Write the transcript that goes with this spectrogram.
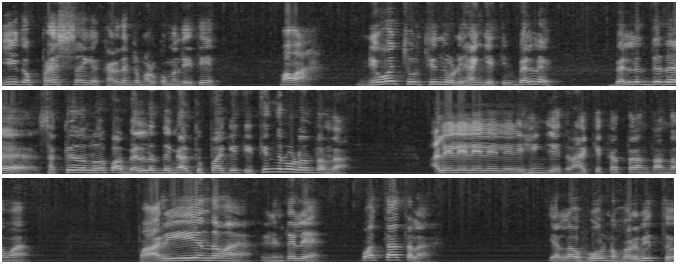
ಈಗ ಪ್ರೆಸ್ ಆಗಿ ಕರೆದಂಟು ಮಾಡ್ಕೊಂಬಂದೈತಿ. ಮಾವ, ನೀವೊಂಚೂರು ತಿಂದು ನೋಡಿ ಹೆಂಗೈತಿ? ಬೆಲ್ಲ ಬೆಲ್ಲದ ಸಕ್ಕರೆದ ಲೋಪ ಬೆಲ್ಲದ ಮೇಲೆ ತುಪ್ಪ ಹಾಕೈತಿ ತಿಂದು ನೋಡು ಅಂತಂದ. ಅಲ್ಲೆಲ್ಲೆಲ್ಲೆಲ್ಲೆಲ್ಲಿ ಹಿಂಗೆ ಐತ್ರ ಹಾಕಿಕತ್ತ ಅಂತ ಅಂದವ. ಪಾರಿ ಅಂದವ ನಿಂತಲ್ಲೇ ಗೊತ್ತಾತಲ್ಲ? ಎಲ್ಲ ಹೂರ್ನ ಹೊರಬಿತ್ತು.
